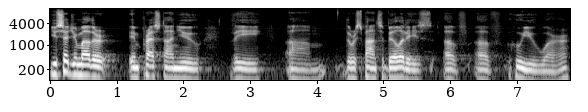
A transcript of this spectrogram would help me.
You said your mother impressed on you the um, the responsibilities of of who you were,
